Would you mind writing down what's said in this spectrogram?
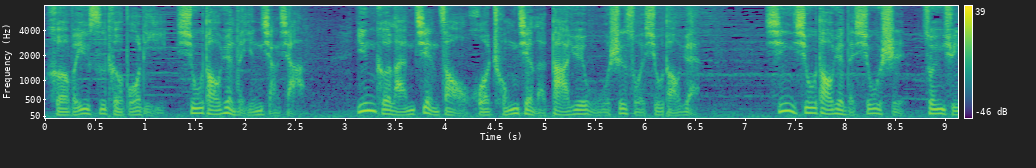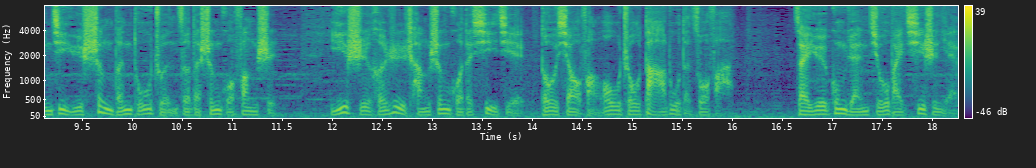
和维斯特伯里修道院的影响下，英格兰建造或重建了大约五十所修道院。新修道院的修士遵循基于圣本笃准则的生活方式。仪式和日常生活的细节都效仿欧洲大陆的做法，在约公元970年，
